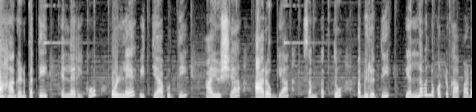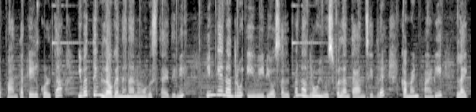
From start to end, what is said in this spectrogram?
ಮಹಾಗಣಪತಿ ಎಲ್ಲರಿಗೂ ಒಳ್ಳೆ ವಿದ್ಯಾಬುದ್ಧಿ ಆಯುಷ್ಯ, ಆರೋಗ್ಯ, ಸಂಪತ್ತು, ಅಭಿವೃದ್ಧಿ ಎಲ್ಲವನ್ನು ಕೊಟ್ಟು ಕಾಪಾಡಪ್ಪ ಅಂತ ಕೇಳ್ಕೊಳ್ತಾ ಇವತ್ತಿನ ವ್ಲಾಗನ್ನು ನಾನು ಮುಗಿಸ್ತಾ ಇದ್ದೀನಿ. ನಿಮಗೇನಾದರೂ ಈ ವಿಡಿಯೋ ಸ್ವಲ್ಪನಾದರೂ ಯೂಸ್ಫುಲ್ ಅಂತ ಅನಿಸಿದರೆ ಕಮೆಂಟ್ ಮಾಡಿ ಲೈಕ್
